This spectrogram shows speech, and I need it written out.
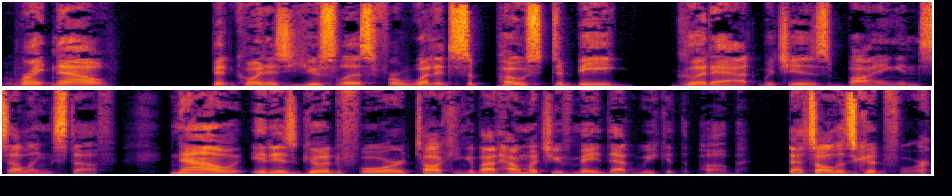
right now, Bitcoin is useless for what it's supposed to be good at, which is buying and selling stuff. Now it is good for talking about how much you've made that week at the pub. That's all it's good for.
